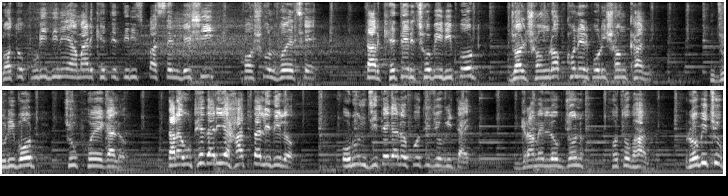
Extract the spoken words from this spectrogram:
গত কুড়ি দিনে আমার ক্ষেতে তিরিশ পার্সেন্ট বেশি ফসল হয়েছে। তার ক্ষেতের ছবি রিপোর্ট, জল সংরক্ষণের পরিসংখ্যান। জুরি বোর্ড চুপ হয়ে গেল। তারা উঠে দাঁড়িয়ে হাততালি দিল। অরুণ জিতে গেল প্রতিযোগিতায়। গ্রামের লোকজন হতভাগ। রবি চুপ।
